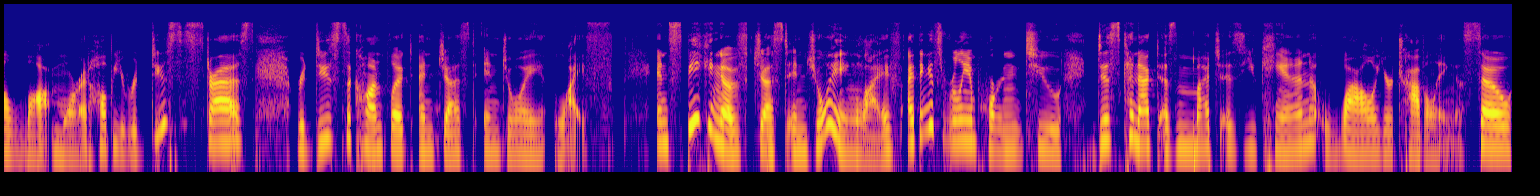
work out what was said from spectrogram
a lot more. It'll help you reduce the stress, reduce the conflict, and just enjoy life. And speaking of just enjoying life, I think it's really important to disconnect as much as you can while you're traveling. So,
